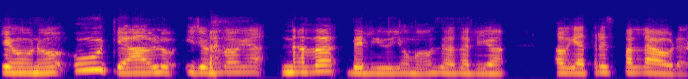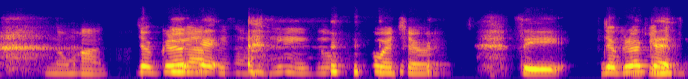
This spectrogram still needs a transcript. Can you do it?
Que uno, uy, ¿qué hablo? Y yo no sabía nada del idioma, o sea, salía, había tres palabras, no más. Yo creo que... A pesar de eso, fue chévere. Sí, yo creo que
